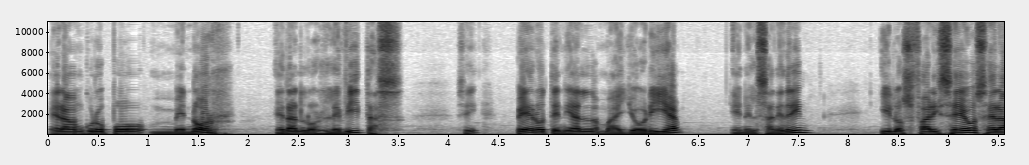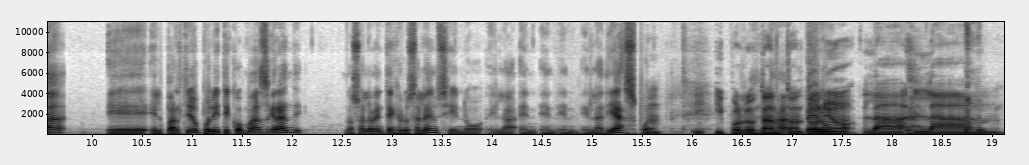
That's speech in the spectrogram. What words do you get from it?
eran un grupo menor, eran los levitas, ¿sí? pero tenían la mayoría en el Sanedrín, y los fariseos era eh, el partido político más grande, no solamente en Jerusalén, sino en la, en, en- en- en la diáspora. Mm, Y, y por lo tanto, Ajá, pero- Antonio, la, la mm,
